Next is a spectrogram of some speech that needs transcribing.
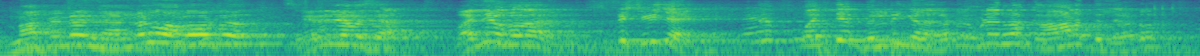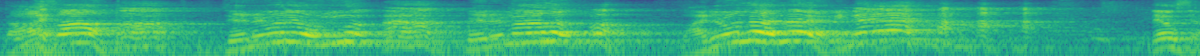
എന്നാ പിന്നെ ഞങ്ങളും അങ്ങോട്ട് വലിയ ഉപകാരം. വലിയ ബിൽഡിംഗ് കേട്ടോ. ഇവിടെ ഒന്നും കാണത്തില്ല കേട്ടോ. ദാസാ ജനുവരി ഒന്ന് പെരുന്നാൾ. വരുമല്ലോ അല്ലേ? പിന്നെ? ദേവസ്യ.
